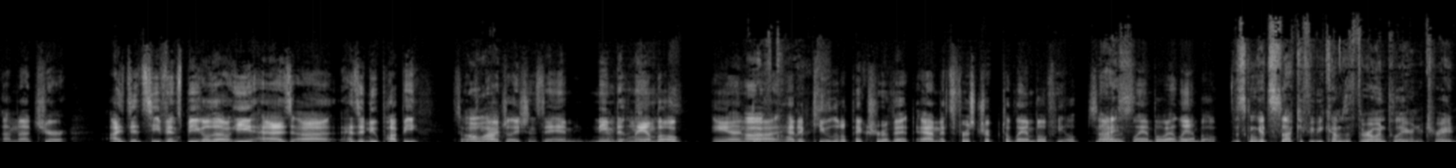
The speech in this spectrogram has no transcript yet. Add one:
I'm not sure. I did see Vince Biegel though. He has uh has a new puppy. So Oh, wow. congratulations to him. Named it Lambo. And uh, had a cute little picture of it and its first trip to Lambeau Field. So Nice. it's Lambo at Lambeau. This can get stuck if he becomes a throw-in player in a trade.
